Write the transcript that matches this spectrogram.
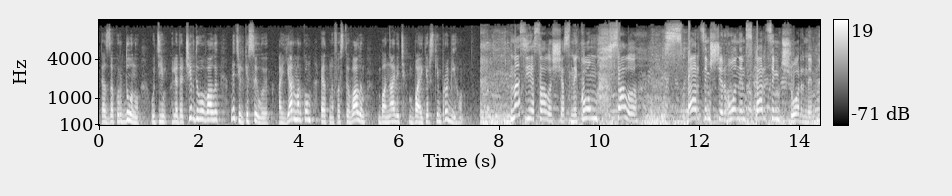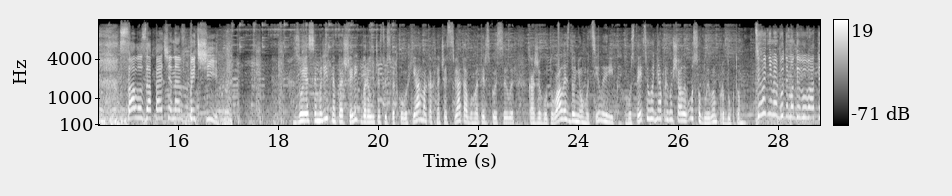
та з-за кордону. Утім, глядачів дивували не тільки силою, а й ярмарком, етнофестивалем, ба навіть байкерським пробігом. У нас є сало з часником, сало з перцем з червоним, з перцем чорним, сало запечене в печі. Зоя Семиліт не перший рік бере участь у святкових ярмарках на честь свята богатирської сили. Каже, готувались до нього цілий рік. Гостей цього дня пригощали особливим продуктом. Сьогодні ми будемо дивувати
